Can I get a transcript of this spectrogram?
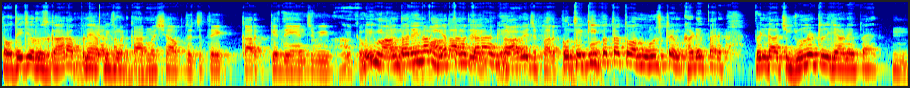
ਤਾਂ ਉਹਦੇ 'ਚ ਰੋਜ਼ਗਾਰ ਆਪਣੇ ਆਪ ਹੀ ਯਤਨ ਕਰਨ ਸ਼ਬਦ 'ਚ ਤੇ ਕਰਕੇ ਦੇਣ 'ਚ ਵੀ ਇੱਕ ਵੀ ਇਮਾਨਦਾਰੀ ਨਾਲ ਯਤਨ ਕਰਾਂਗੇ। ਦਾਅਵੇ 'ਚ ਫ਼ਰਕ ਉੱਥੇ ਕੀ ਪਤਾ ਤੁਹਾਨੂੰ ਉਸ ਟਾਈਮ ਖੜੇ ਪੈਰ ਪਿੰਡਾਂ 'ਚ ਯੂਨਿਟ ਲਿਜਾਣੇ ਪੈਣ।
